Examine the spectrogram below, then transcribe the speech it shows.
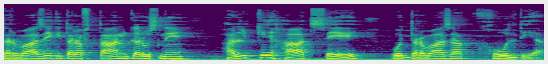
दरवाजे की तरफ़ तान कर उसने हल्के हाथ से वो दरवाज़ा खोल दिया।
